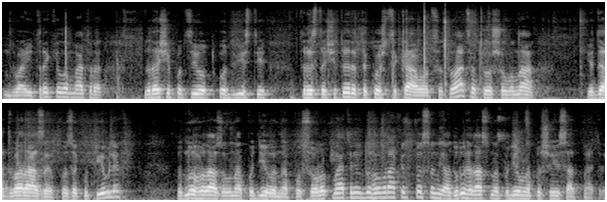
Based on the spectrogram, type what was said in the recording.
2,3 км. До речі, по цій О-200 304 також цікава ситуація, тому що вона йде два рази по закупівлях. Одного разу вона поділена по 40 метрів договора підписані, а другий раз вона поділена по 60 метрів.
